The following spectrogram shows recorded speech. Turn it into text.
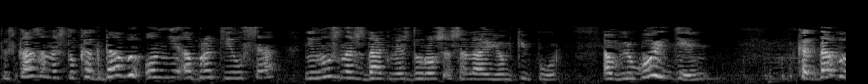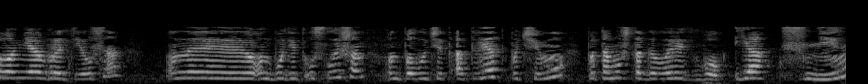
то сказано, что когда бы он не обратился, не нужно ждать между Роша Шана и Йом-Кипур, а в любой день, когда бы он не обратился, он, э, он будет услышан, он получит ответ. Почему? Потому что говорит Бог, я с ним,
